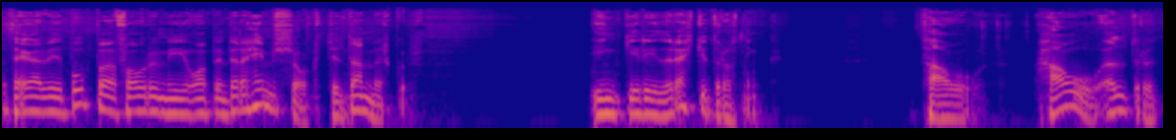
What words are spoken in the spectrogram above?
þegar við búpa fórum í ofinbera heimsók til Danmörkur. Ingi rýður ekki drottning. Þá há öldruð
